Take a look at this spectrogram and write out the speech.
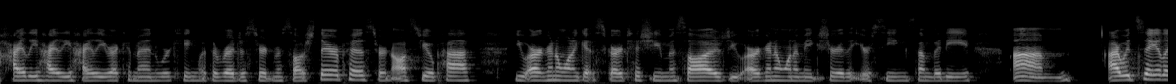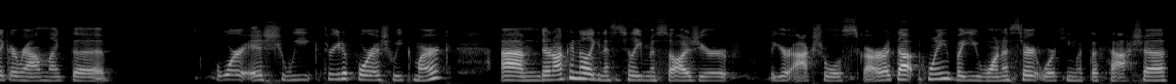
highly, highly, highly recommend working with a registered massage therapist or an osteopath you are going to want to get scar tissue massage. You are going to want to make sure that you're seeing somebody. Um, I would say like around like the four ish week, three to four ish week mark. Um, they're not going to like necessarily massage your your actual scar at that point, but you want to start working with the fascia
